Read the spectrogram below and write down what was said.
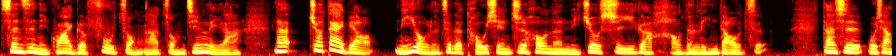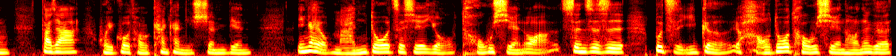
甚至你挂一个副总啊、总经理啦，那就代表你有了这个头衔之后呢，你就是一个好的领导者。但是，我想大家回过头看看你身边，应该有蛮多这些有头衔哇，甚至是不止一个，有好多头衔哈。那个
